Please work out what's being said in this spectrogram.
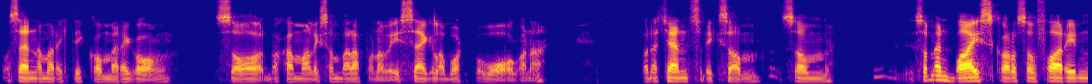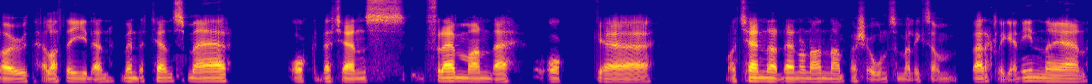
och sen när man riktigt kommer igång så då kan man liksom bara på något vis segla bort på vågorna och det känns liksom som som en bajskorv som far in och ut hela tiden men det känns mer och det känns främmande och eh, man känner att det är någon annan person som är liksom verkligen inne igen.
